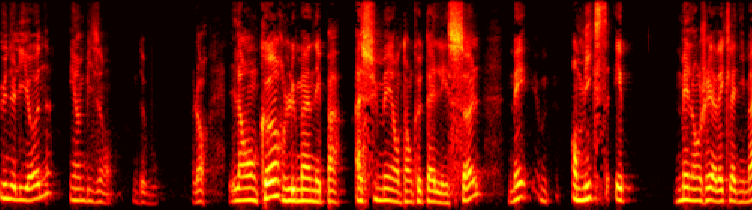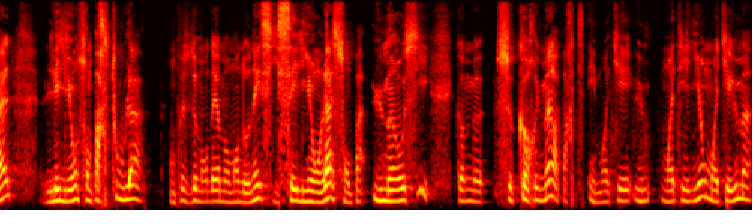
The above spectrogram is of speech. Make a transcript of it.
une lionne et un bison debout. Alors là encore, l'humain n'est pas assumé en tant que tel et seul, mais en mix et mélangé avec l'animal. Les lions sont partout là. On peut se demander à un moment donné si ces lions-là sont pas humains aussi, comme ce corps humain est hum, moitié lion, moitié humain.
